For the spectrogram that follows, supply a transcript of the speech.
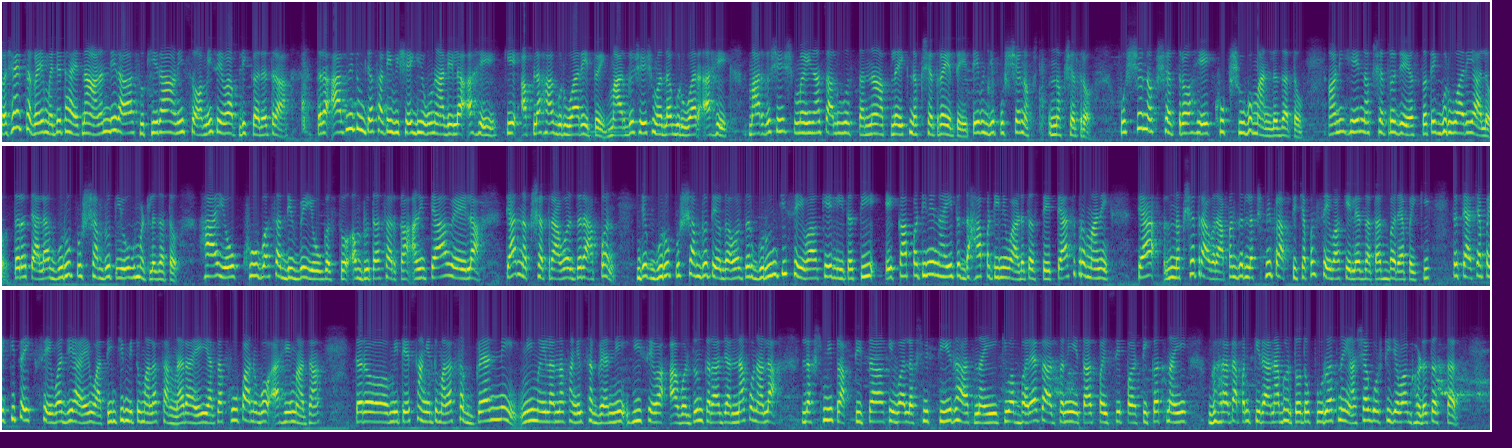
कसे आहेत सगळे? मजेत आहेत ना? आनंदी राहा सुखी राहा आणि स्वामी सेवा आपली करत राहा. तर आज मी तुमच्यासाठी विषय घेऊन आलेला आहे की आपला हा गुरुवार येतोय. मार्गशेष मधला गुरुवार आहे. मार्गशीर्ष महिना चालू असताना आपलं एक नक्षत्र येते. ते म्हणजे पुष्य नक्ष नक्षत्र. पुष्य नक्षत्र हे खूप शुभ मानलं जातं. आणि हे नक्षत्र जे असतं ते गुरुवारी आलं तर त्याला गुरुपुष्यामृत योग म्हटलं जातं. हा योग खूप असा दिव्य योग असतो अमृतासारखा. आणि त्या वेळेला त्या नक्षत्रावर जर आपण म्हणजे जे गुरुपुष्यामृत योगावर जर गुरूंची सेवा केली तर ती एका पटीने नाही तर दहा पटीने वाढत असते. त्याचप्रमाणे त्या नक्षत्रावर आपण जर लक्ष्मी प्राप्तीच्या पण सेवा केल्या जातात बऱ्यापैकी तर त्याच्यापैकीच एक सेवा जी आहे वातींची मी तुम्हाला सांगणार आहे याचा खूप अनुभव आहे माझा. तर मी तेच सांगेन तुम्हाला सगळ्यांनी मी महिलांना सांगेल सगळ्यांनी ही सेवा आवर्जून करा. ज्यांना कोणाला लक्ष्मी प्राप्तीचा किंवा लक्ष्मी स्थिर राहत नाही किंवा बऱ्याच अडचणी येतात पैसे प टिकत नाही घरात आपण किराणा भरतो तो पुरत नाही अशा गोष्टी जेव्हा घडत असतात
